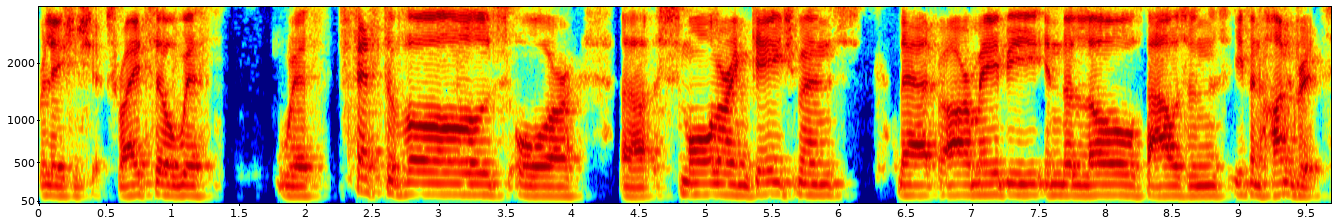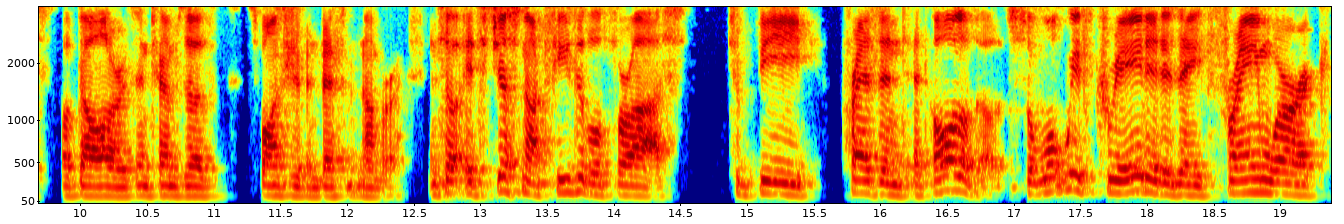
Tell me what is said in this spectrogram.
relationships, right? So with with festivals or uh, smaller engagements that are maybe in the low thousands, even hundreds of dollars in terms of sponsorship investment number. And so it's just not feasible for us to be present at all of those. So what we've created is a framework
